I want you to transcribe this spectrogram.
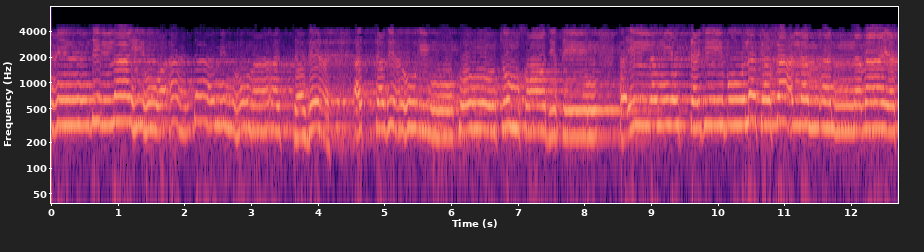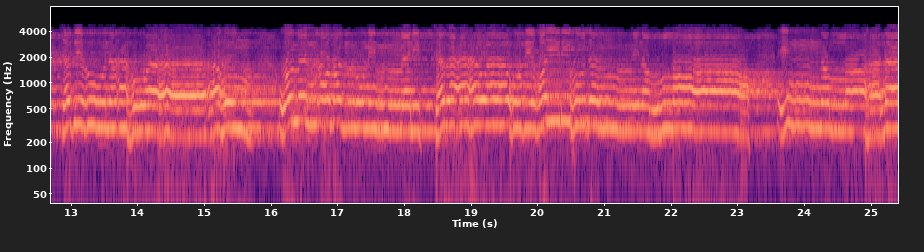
عند الله هو أهدى منهما أتبعه, أتبعه إن كنتم صادقين فإن لم يستجيبوا لك فاعلم أنما يتبعون أهواءهم اتبع هواه بغير هدى من الله إن الله لا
